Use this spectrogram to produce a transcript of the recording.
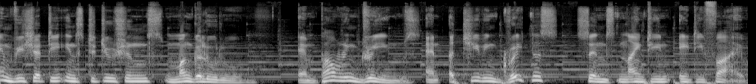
M V Shetty institutions Mangaluru empowering dreams and achieving greatness since nineteen eighty five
